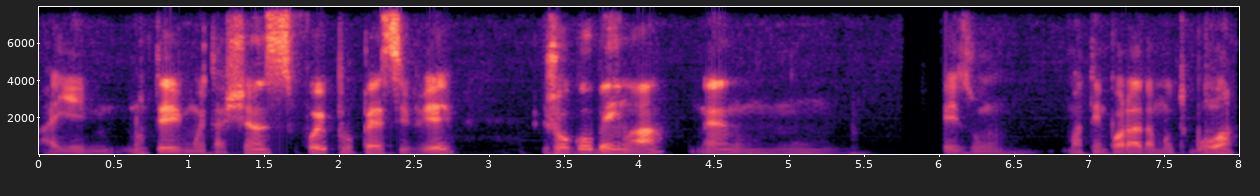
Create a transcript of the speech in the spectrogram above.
aí não teve muita chance, foi pro PSV, jogou bem lá, né? Fez um- uma temporada muito boa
